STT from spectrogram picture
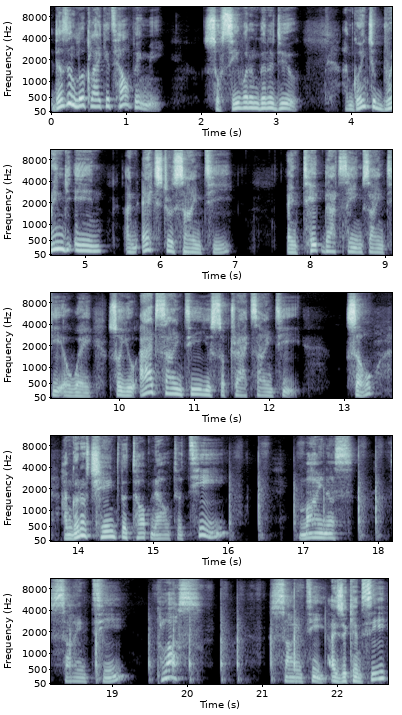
it doesn't look like it's helping me. So see what I'm going to do. I'm going to bring in an extra sine t and take that same sine t away. So you add sine t, you subtract sine t. So I'm going to change the top now to t minus sine t plus sine t. As you can see,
